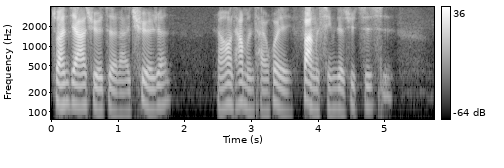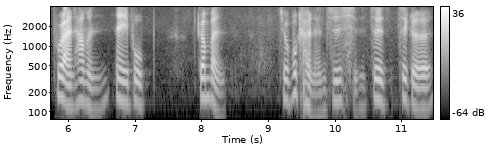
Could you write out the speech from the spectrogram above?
专家学者来确认，然后他们才会放心的去支持，不然他们内部根本就不可能支持，这这个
